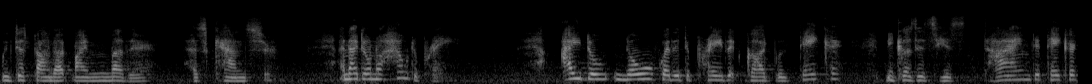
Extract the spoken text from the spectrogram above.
we've just found out my mother has cancer. And I don't know how to pray. I don't know whether to pray that God will take her because it's his time to take her,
